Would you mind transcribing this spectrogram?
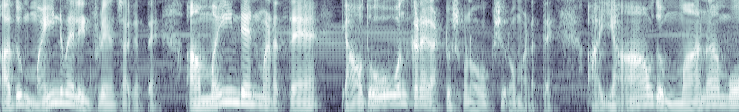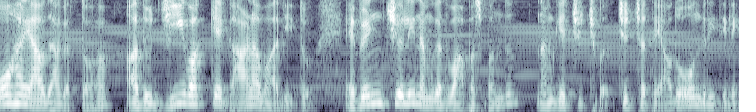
ಅದು ಮೈಂಡ್ ಮೇಲೆ ಇನ್ಫ್ಲೂಯೆನ್ಸ್ ಆಗುತ್ತೆ. ಆ ಮೈಂಡ್ ಏನು ಮಾಡುತ್ತೆ? ಯಾವುದೋ ಒಂದು ಕಡೆಗೆ ಅಟ್ಟಿಸ್ಕೊಂಡು ಹೋಗಿ ಶುರು ಮಾಡುತ್ತೆ. ಆ ಯಾವುದು ಮನಮೋಹ ಯಾವುದಾಗುತ್ತೋ, ಅದು ಜೀವಕ್ಕೆ ಗಾಳವಾದೀತು. ಎವೆಂಚುಲಿ ನಮಗದು ವಾಪಸ್ ಬಂದು ನಮಗೆ ಚುಚ್ಚ ಚುಚ್ಚತ್ತೆ ಯಾವುದೋ ಒಂದು ರೀತಿಲಿ.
